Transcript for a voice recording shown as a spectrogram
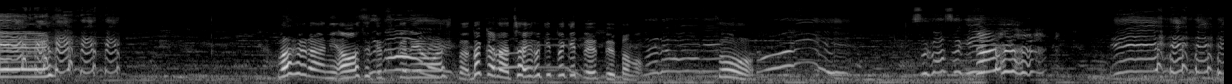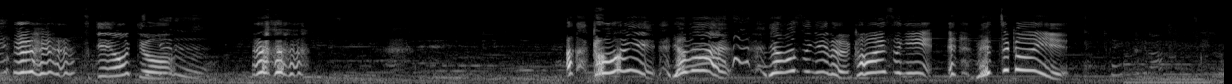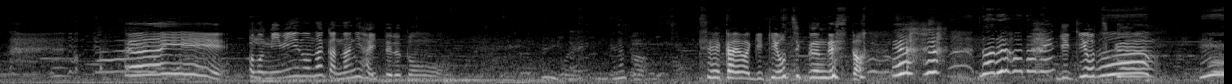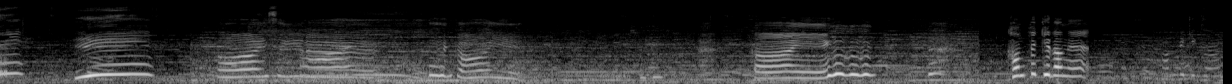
マフラーに合わせて作りました。だから茶色着とけてって言ったの。そうすごすぎつけよう今日。あ、かわいい。やばい。やばすぎる。かわいすぎ。え、めっちゃかわいい。かわいい。この耳の中何入ってると思う？正解は激落ちくんでした。なるほどね。激落ちくん。えー、えー、かわいすぎる。かわいい。かわいい。完璧だね。完璧かか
